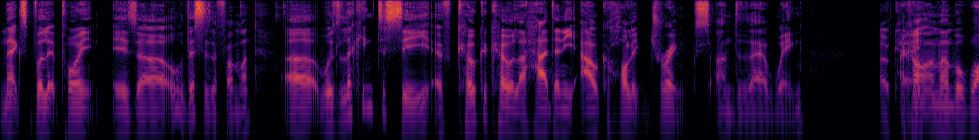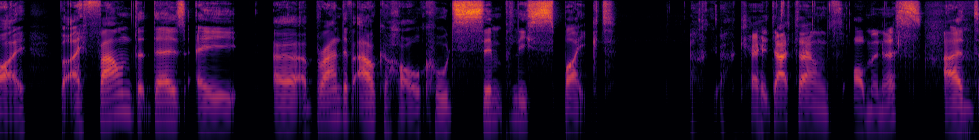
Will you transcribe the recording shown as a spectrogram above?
Next bullet point is uh oh, this is a fun one. Uh, was looking to see if Coca-Cola had any alcoholic drinks under their wing. Okay. I can't remember why, but I found that there's a uh, a brand of alcohol called Simply Spiked, Okay, that sounds ominous. and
